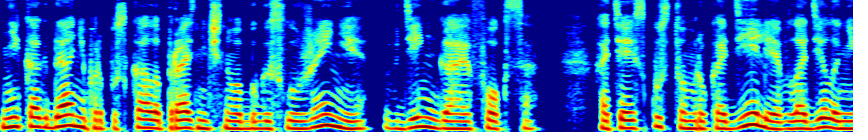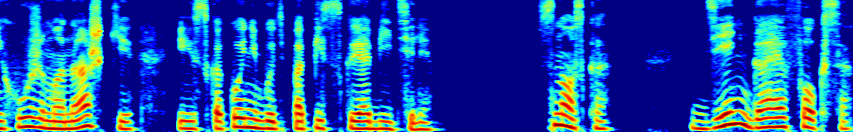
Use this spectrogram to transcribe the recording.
никогда не пропускала праздничного богослужения в день Гая Фокса, хотя искусством рукоделия владела не хуже монашки из какой-нибудь папистской обители. Сноска. День Гая Фокса.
